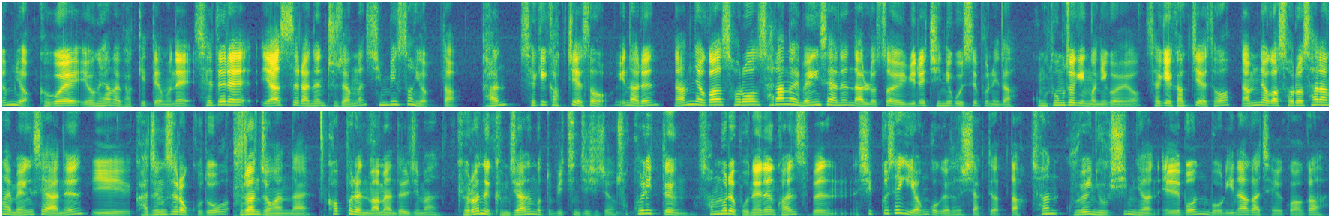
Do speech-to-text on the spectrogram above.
음력 그거에 영향을 받기 때문에 새들의 야스라는 주장은 신빙성이 없다. 단 세계 각지에서 이날은 남녀가 서로 사랑을 맹세하는 날로서 의미를 지니고 있을 뿐이다. 공통적인 건 이거예요. 세계 각지에서 남녀가 서로 사랑을 맹세하는 이 가증스럽고도 불안정한 날. 커플은 마음에 안 들지만 결혼을 금지하는 것도 미친 짓이죠. 초콜릿 등 선물을 보내는 관습은 19세기 영국에서 시작되었다. 1960년 일본 모리나가 제과가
